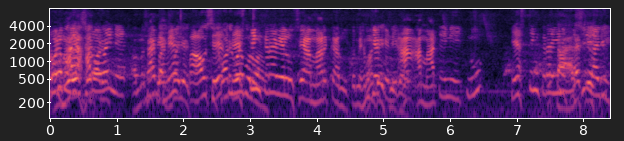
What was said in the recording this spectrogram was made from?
મારો માલ હારો હોય ને સાહેબ અમે બી ટેસ્ટિંગ કરાવેલું છે આ માર્કાનું. તમે સમજ્યા કે નહીં? આ આ માટીની ઈંટનું ટેસ્ટિંગ કરાવીને પછી લાવી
